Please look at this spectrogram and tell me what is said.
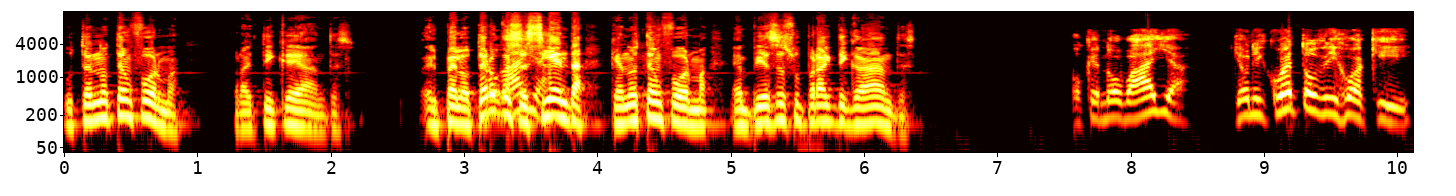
usted no está en forma, practique antes. El pelotero No que se sienta que no está en forma, empiece su práctica antes. O que no vaya. Johnny Cueto dijo aquí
